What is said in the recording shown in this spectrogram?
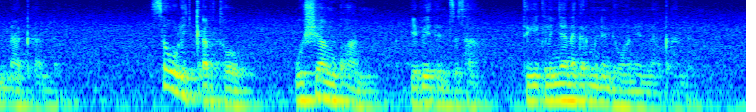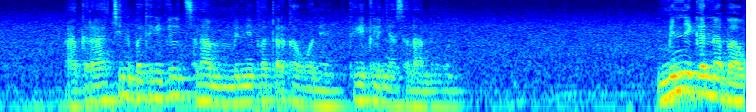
እናውቃለን። ሰው ልጅ ቀርቶ ውሻ እንኳን የቤት እንስሳ ትክክለኛ ነገር ምን እንደሆነ እናውቃለን። አገራችን በትክክል ሰላም የምንፈጠር ከሆነ ትክክለኛ ሰላም ይሆን የምንገነባው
